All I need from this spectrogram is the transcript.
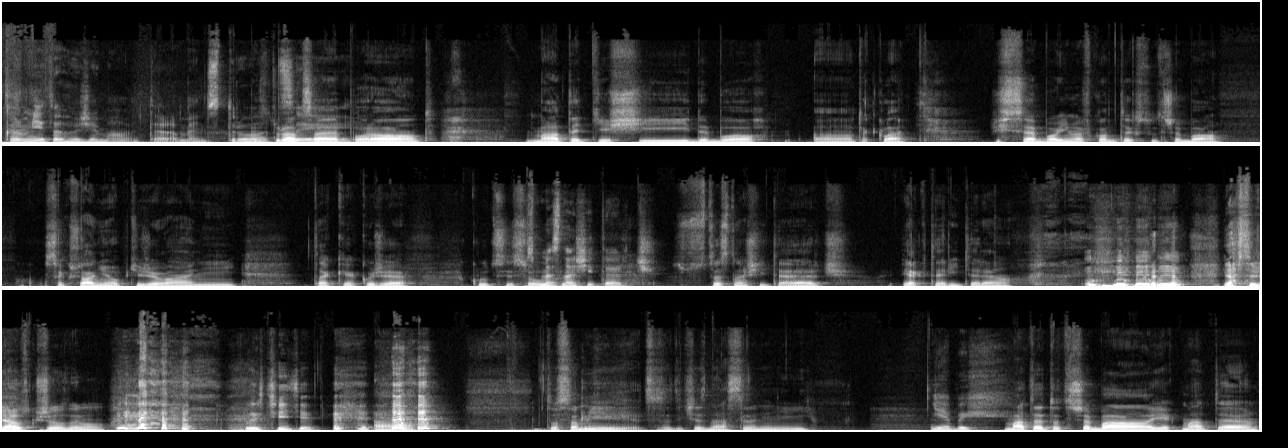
Kromě toho, že máme teda menstruaci. Menstruace, porod, máte těžší, nebo uh, takhle, když se bavíme v kontextu třeba sexuálního obtěžování, tak jakože kluci jsou... Jsme s naší terč. jste s naší terč, jak který teda. Já si žádnou zkušenost nemám. Určitě. A to samé, co se týče znásilnění. Já bych... Máte to třeba, jak máte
